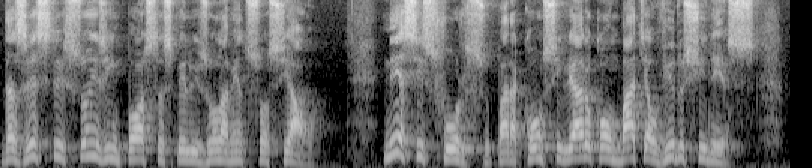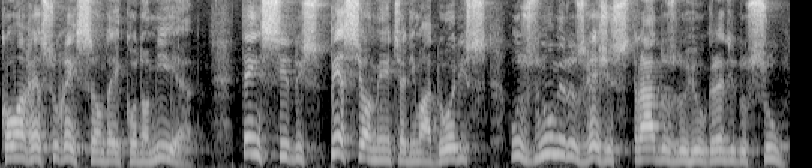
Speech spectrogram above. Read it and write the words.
das restrições impostas pelo isolamento social. Nesse esforço para conciliar o combate ao vírus chinês com a ressurreição da economia, têm sido especialmente animadores os números registrados no Rio Grande do Sul.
